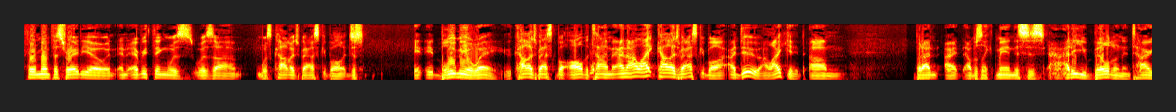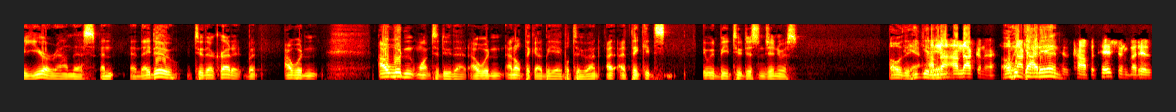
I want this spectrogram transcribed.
for Memphis radio and, and everything was was um, was college basketball. It just it, it blew me away. College basketball all the time. And I like college basketball. I, do. I like it. Um but I, I I was like, man, this is how do you build an entire year around this? And and they do, to their credit, but I wouldn't I wouldn't want to do that. I wouldn't I don't think I'd be able to. I I, I think it's it would be too disingenuous. Oh, did he get I'm in? not. I'm not gonna. Oh, I'm he not got in. His competition, but his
